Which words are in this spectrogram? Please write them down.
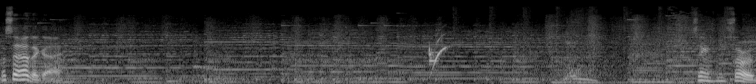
What's that other guy? Seeing some sort of...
